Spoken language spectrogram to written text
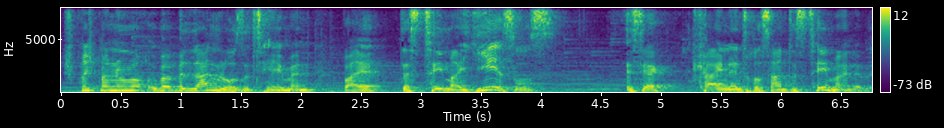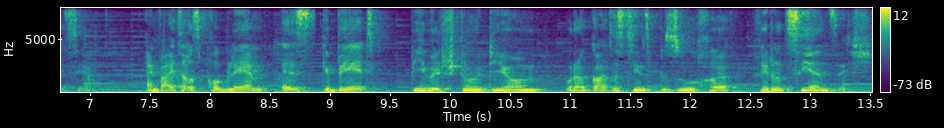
spricht man nur noch über belanglose Themen, weil das Thema Jesus ist ja kein interessantes Thema in der Beziehung. Ein weiteres Problem ist Gebet, Bibelstudium oder Gottesdienstbesuche reduzieren sich.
